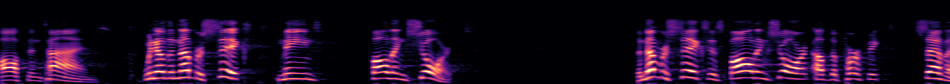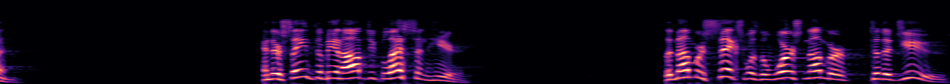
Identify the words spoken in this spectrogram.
oftentimes. We know the number six means falling short. The number six is falling short of the perfect seven. And there seems to be an object lesson here. The number six was the worst number to the Jews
